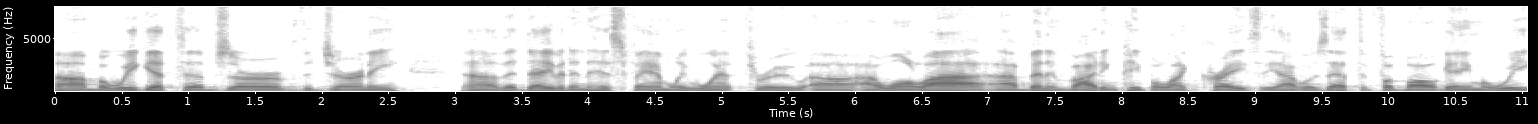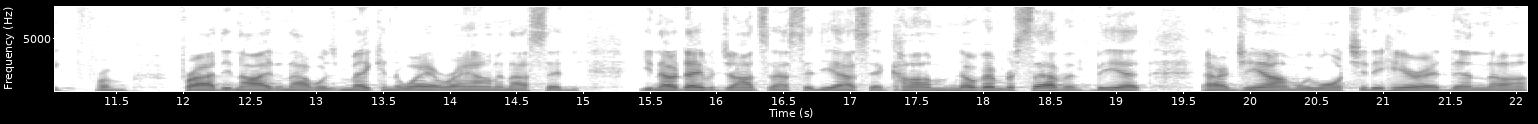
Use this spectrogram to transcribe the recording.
um, but we get to observe the journey uh, that David and his family went through. Uh, I won't lie, I've been inviting people like crazy. I was at the football game a week from Friday night and I was making the way around and I said, You know David Johnson? I said, Yeah. I said, Come November 7th, be at our gym. We want you to hear it. Then uh,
